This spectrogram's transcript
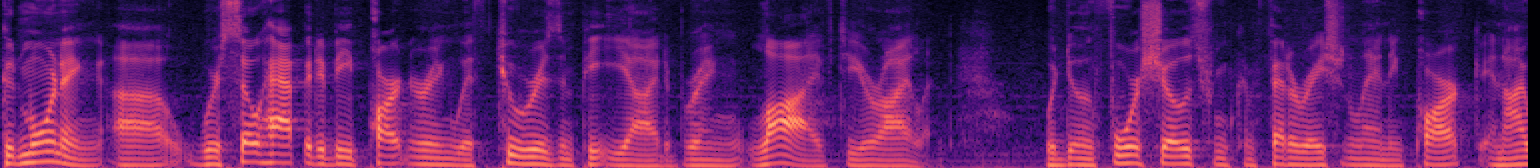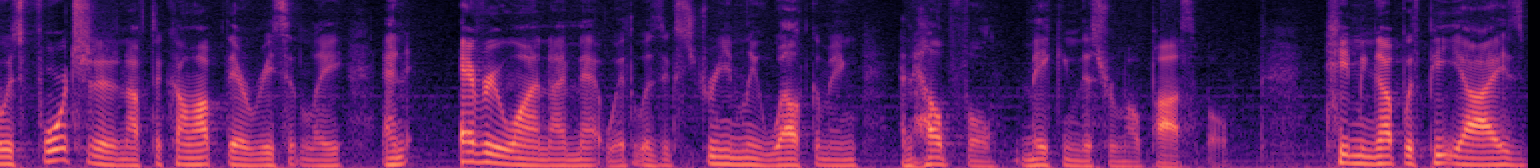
Good morning. Uh, we're so happy to be partnering with Tourism PEI to bring live to your island. We're doing four shows from Confederation Landing Park, and I was fortunate enough to come up there recently, and everyone I met with was extremely welcoming and helpful making this remote possible. Teaming up with PEI has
